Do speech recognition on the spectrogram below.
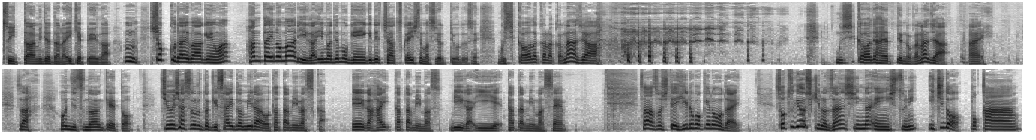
ツイッター見てたらイケペイが「うんショックダイバーゲンは反対のマーリーが今でも現役で茶扱いしてますよ」っていうことですね。串川だからかなじゃあ。串川で流行ってんのかなじゃあ。はい。さあ本日のアンケート。駐車する時サイドミラーを畳みますか？A がはい畳みます。B がいいえ畳みません。さあそして昼ボケのお題。卒業式の斬新な演出に一度ポカーン。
